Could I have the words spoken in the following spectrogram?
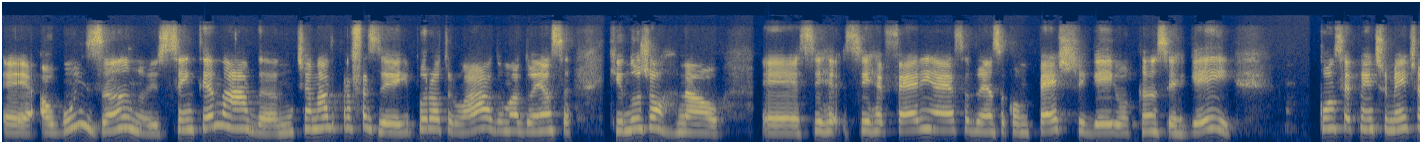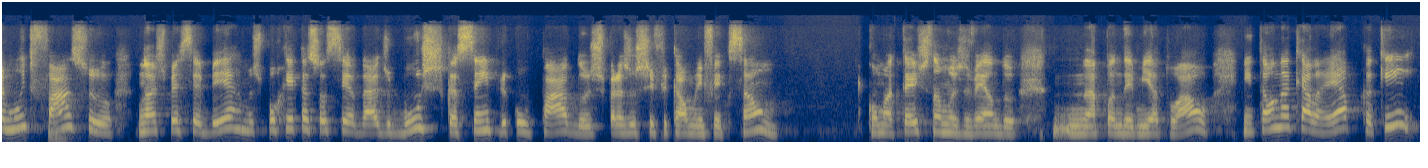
é, alguns anos sem ter nada, não tinha nada para fazer. E, por outro lado, uma doença que no jornal é, se, se referem a essa doença como peste gay ou câncer gay, consequentemente, é muito fácil nós percebermos por que, que a sociedade busca sempre culpados para justificar uma infecção como até estamos vendo na pandemia atual. Então, naquela época, quem,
